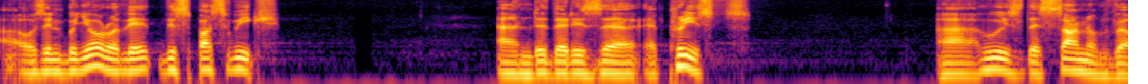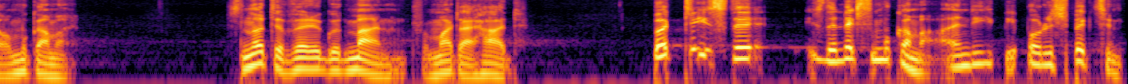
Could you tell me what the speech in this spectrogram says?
I was in Bunyoro this past week, and there is a, a priest uh, who is the son of the Omukama. He's not a very good man, from what I heard, but he's the he's the next Mukama, and he, people respect him.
